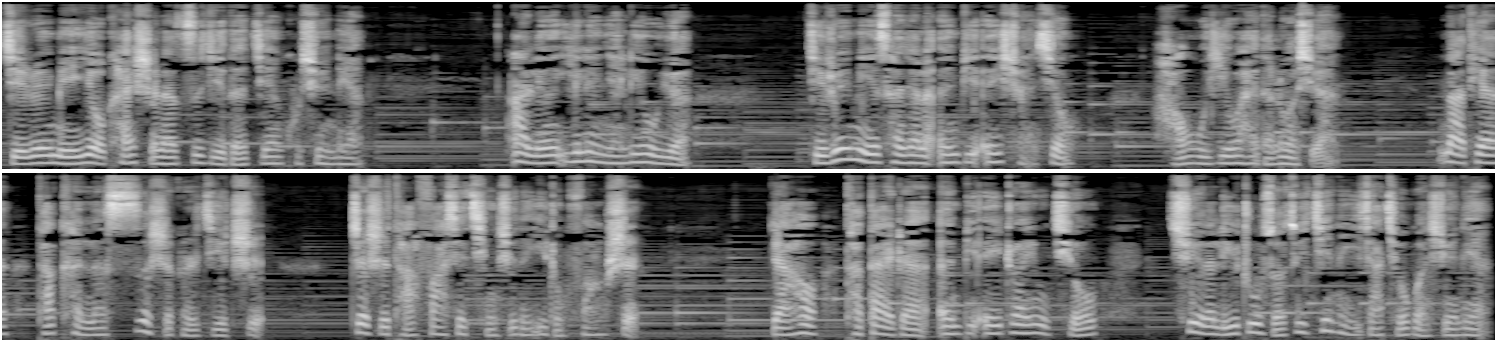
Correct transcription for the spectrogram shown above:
杰瑞米又开始了自己的艰苦训练。二零一零年六月，吉瑞米参加了 NBA 选秀，毫无意外的落选。那天，他啃了四十根鸡翅，这是他发泄情绪的一种方式。然后，他带着 NBA 专用球去了离住所最近的一家球馆训练。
